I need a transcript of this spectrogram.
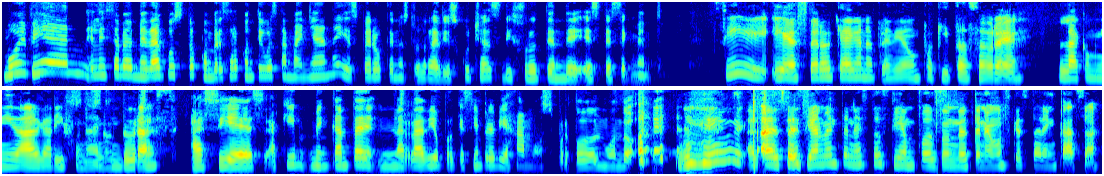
Muy bien, Elizabeth, me da gusto conversar contigo esta mañana y espero que nuestros radioescuchas disfruten de este segmento. Sí, y espero que hayan aprendido un poquito sobre la comunidad garífuna en Honduras. Así es, aquí me encanta en la radio porque siempre viajamos por todo el mundo. Especialmente en estos tiempos donde tenemos que estar en casa.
